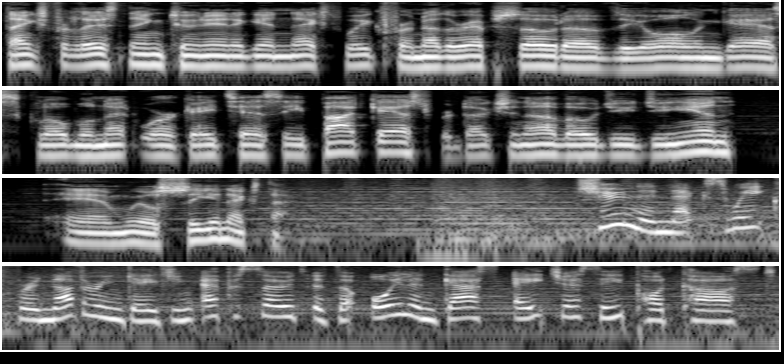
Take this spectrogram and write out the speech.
thanks for listening. Tune in again next week for another episode of the Oil and Gas Global Network HSE podcast, production of OGGN. And we'll see you next time. Tune in next week for another engaging episode of the Oil and Gas HSE podcast,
